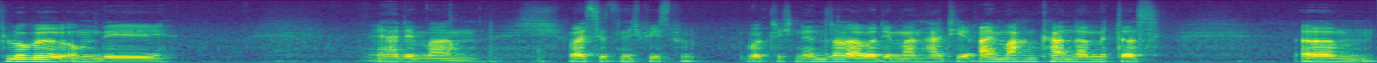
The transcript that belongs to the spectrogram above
Flubbel um die, ja, den man, ich weiß jetzt nicht, wie ich es wirklich nennen soll, aber den man halt hier reinmachen kann, damit das ähm,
